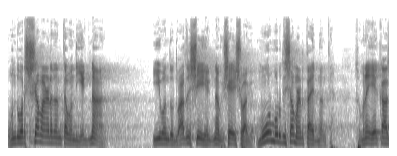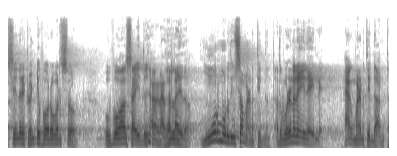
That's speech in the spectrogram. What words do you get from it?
ಒಂದು ವರ್ಷ ಮಾಡಿದಂಥ ಒಂದು ಯಜ್ಞ, ಈ ಒಂದು ದ್ವಾದಶಿ ಯಜ್ಞ ವಿಶೇಷವಾಗಿ. ಮೂರು ಮೂರು ದಿವಸ ಮಾಡ್ತಾ ಇದ್ದಂತೆ ಸುಮ್ಮನೆ ಏಕಾದಶಿ ಅಂದರೆ ಟ್ವೆಂಟಿ ಫೋರ್ ಅವರ್ಸು ಉಪವಾಸ ಇದ್ದು ಅದೆಲ್ಲ ಇದು. ಮೂರು ಮೂರು ದಿವಸ ಮಾಡ್ತಿದ್ದಂತೆ ಅದು ವರ್ಣನೆ ಇದೆ ಇಲ್ಲಿ. ಹೇಗೆ ಮಾಡ್ತಿದ್ದ ಅಂತ.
